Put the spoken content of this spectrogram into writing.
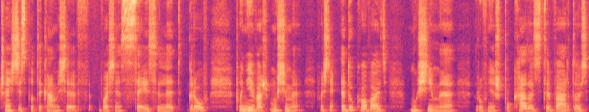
częściej spotykamy się właśnie sales-led growth, ponieważ musimy właśnie edukować, musimy również pokazać tę wartość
